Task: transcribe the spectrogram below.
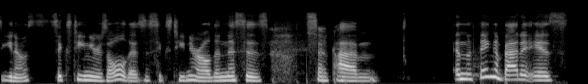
you know, 16 years old as a 16 year old. And this is so cool. Um, and the thing about it is,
